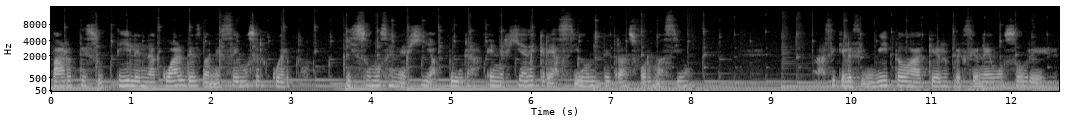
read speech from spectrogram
parte sutil en la cual desvanecemos el cuerpo y somos energía pura, energía de creación, de transformación. Así que les invito a que reflexionemos sobre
